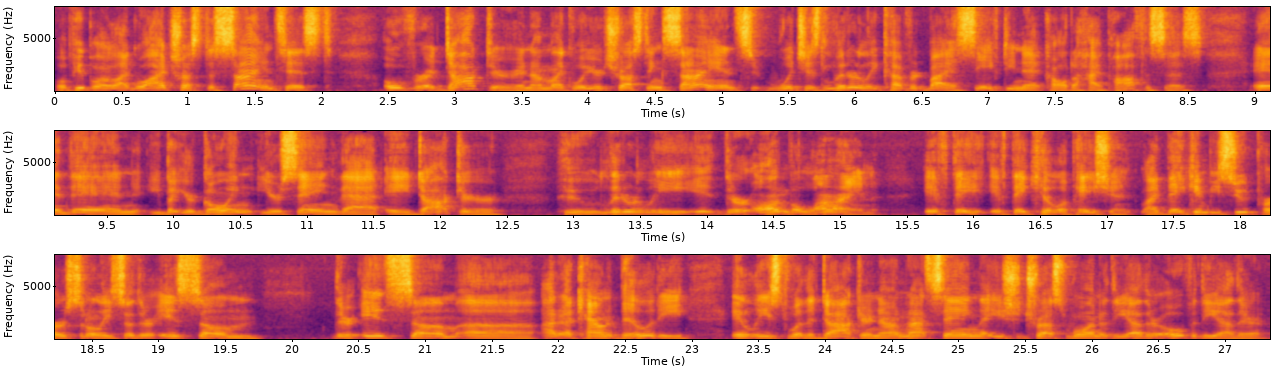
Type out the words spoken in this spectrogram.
Well, people are like, well, I trust a scientist over a doctor. And I'm like, well, you're trusting science, which is literally covered by a safety net called a hypothesis. and then but you're going you're saying that a doctor who literally they're on the line if they if they kill a patient like they can be sued personally so there is some there is some uh, accountability at least with a doctor now i'm not saying that you should trust one or the other over the other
